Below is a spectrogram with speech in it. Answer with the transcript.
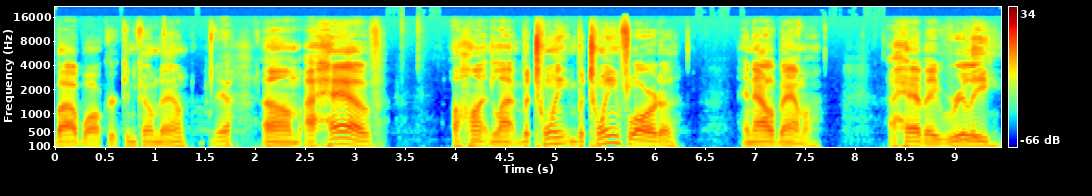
Bob Walker can come down. Yeah. Um, I have a hunt line between between Florida and Alabama. I have a really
